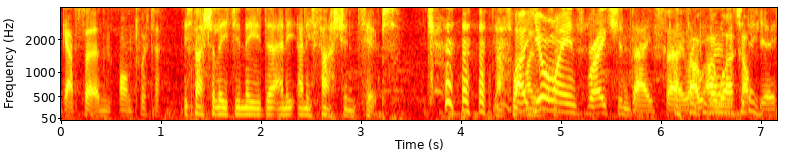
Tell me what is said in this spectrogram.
Gab Sutton on Twitter. Especially if you need uh, any, any fashion tips. That's what well, you're my inspiration, Dave. So oh, I'll, I'll work off indeed. you.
